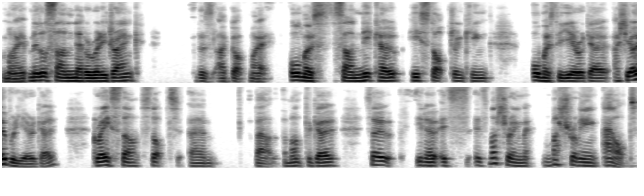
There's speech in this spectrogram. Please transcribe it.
My middle son never really drank. There's I've got my almost son Nico. He stopped drinking almost a year ago, actually over a year ago. Grace start, stopped um, about a month ago. So you know, it's it's mushrooming mushrooming out.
